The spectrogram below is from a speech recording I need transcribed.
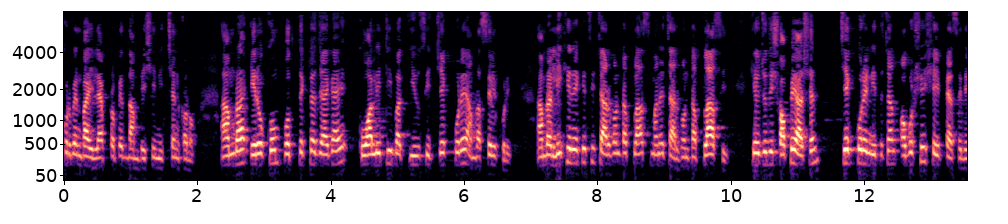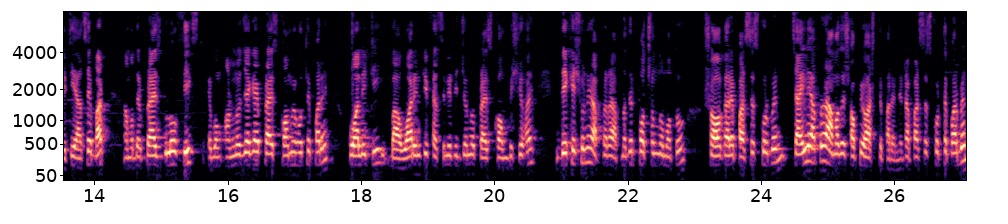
করবেন, ভাই, ল্যাপটপের দাম বেশি নিচ্ছেন কেন? আমরা এরকম প্রত্যেকটা জায়গায় কোয়ালিটি বা কিউসি চেক করে আমরা সেল করি। আমরা লিখে রেখেছি চার ঘণ্টা প্লাস মানে চার ঘণ্টা প্লাসই কেউ যদি শপে আসেন চেক করে নিতে চান, অবশ্যই সেই ফ্যাসিলিটি আছে বাট আমাদের প্রাইসগুলো ফিক্সড এবং অন্য জায়গায় প্রাইস কমে হতে পারে। কোয়ালিটি বা ওয়ারেন্টি ফ্যাসিলিটির জন্য প্রাইস কম বেশি হয়। দেখে শুনে আপনারা আপনাদের পছন্দ মতো সহকারে পারচেস করবেন। চাইলে আপনারা আমাদের শপেও আসতে পারেন। এটা পারচেস করতে পারবেন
